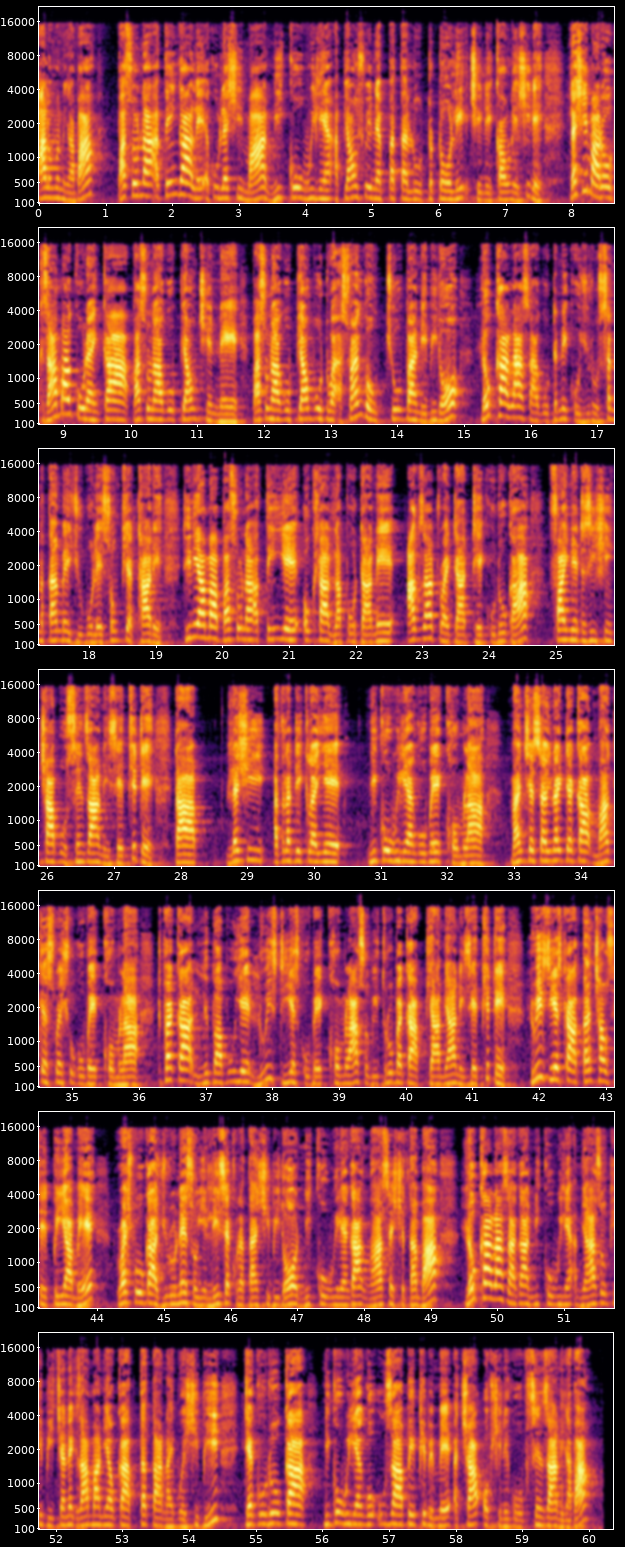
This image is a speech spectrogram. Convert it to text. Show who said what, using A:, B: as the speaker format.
A: အားလုံးပဲမင်္ဂလာပါဘာဆိုနာအသင်းကလည်းအခုလက်ရှိမှာနီကိုဝီလျံအပြောင်းရွှေ့နဲ့ပတ်သက်လို့တော်တော်လေးအခြေအနေကောင်းနေရှိတယ်လက်ရှိမှာတော့ကစားမကိုယ်တိုင်ကဘာဆိုနာကိုပြောင်းချင်တယ်ဘာဆိုနာကိုပြောင်းဖို့အတွက်အစွမ်းကုန်ကြိုးပမ်းနေပြီးတော့လောက်ခလာစာကိုတစ်နှစ်ကိုယူရို12တန်းပဲယူဖို့လဲဆုံးဖြတ်ထားတယ်ဒီနေရာမှာဘာဆိုနာအသင်းရဲ့ဥက္ကဋ္ဌလာပိုတာနဲ့အာဂဇာဒရိုက်တာဒေကူတို့က final decision ချဖို့စဉ်းစားနေစေဖြစ်တယ်ဒါ လက်ရှိ Athletic Club ရဲ့ Nico William ကိုပဲခေါ်မလား Manchester United က Marcus Rashford ကိုပဲခေါ်မလားတစ်ဖက်က Liverpool ရဲ့ Luis Diaz ကိုပဲခေါ်မလားဆိုပြီးသူတို့ဘက်ကပြာများနေစေဖြစ်တယ် Luis Diaz ကအတန်း60ပေးရမယ် Rashford က Euro နဲ့ဆိုရင်48တန်းရှိပြီးတော့ Nico William က58တန်းပါလောက်ခလာစာကနီကိုဝီလျံအများဆုံးဖြစ်ပြီးကျန်တဲ့ကစားမနှစ်ယောက်ကတက်တာနိုင်ပွဲရှိပြီးဒက်ကူတို့က နီကိုဝီလျံကိုဦးစားပေးဖြစ်ပေမဲ့အခြား option တွေကိုစဉ်းစားနေတာပါ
